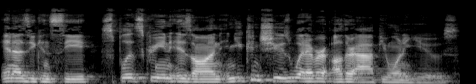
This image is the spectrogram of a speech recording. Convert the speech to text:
And as you can see, split screen is on and you can choose whatever other app you want to use.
